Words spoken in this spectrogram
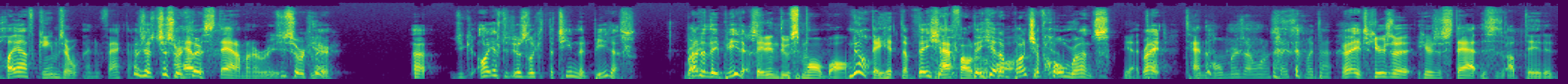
playoff games are, and in fact, I, just- just I have clear. a stat I'm going to read. Just so we're Yeah. clear, uh, you, all you have to do is look at the team that beat us. How did they beat us? They didn't do small ball. no, they hit the they hit, half out They of the hit ball. a bunch of home runs. Yeah, right. t- ten homers. I want to say something like that. Right. Here's a here's a stat. This is updated.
